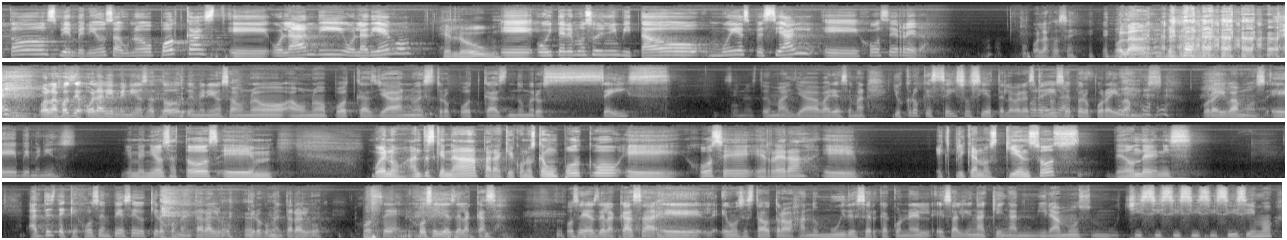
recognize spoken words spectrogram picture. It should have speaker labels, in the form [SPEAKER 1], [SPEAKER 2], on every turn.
[SPEAKER 1] a todos, bienvenidos a un nuevo podcast. Eh, hola Andy, hola Diego.
[SPEAKER 2] Hello.
[SPEAKER 1] Eh, hoy tenemos un invitado muy especial, eh, José Herrera.
[SPEAKER 3] Hola José.
[SPEAKER 4] Hola.
[SPEAKER 3] Hola José. Hola, bienvenidos a todos. Bienvenidos a un nuevo, a un nuevo podcast. Ya nuestro podcast número 6. Si no estoy mal, ya varias semanas. Yo creo que 6 o 7, la verdad
[SPEAKER 1] Por
[SPEAKER 3] es que no sé, pero por ahí vamos. Por ahí vamos. Eh, bienvenidos.
[SPEAKER 2] Bienvenidos a todos. Eh, bueno, antes que nada, para que conozcan un poco, eh, José Herrera, eh, explícanos quién sos, de dónde venís.
[SPEAKER 3] Antes de que José empiece, yo quiero comentar algo. Quiero comentar algo. José, José ya es de la casa. José ya es de la casa. eh, hemos estado trabajando muy de cerca con él. Es alguien a quien admiramos muchísimo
